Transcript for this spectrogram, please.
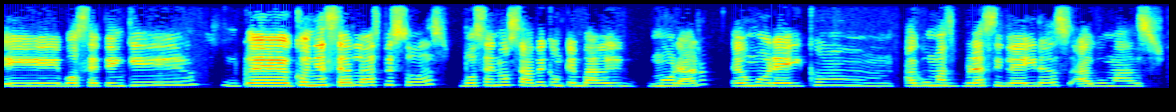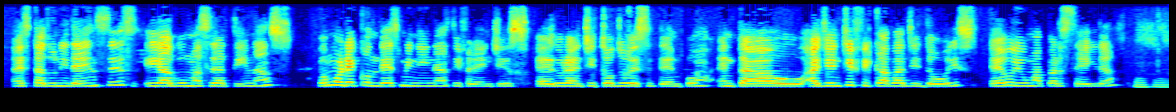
E você tem que é, conhecer lá as pessoas. Você não sabe com quem vai morar. Eu morei com algumas brasileiras, algumas estadunidenses e algumas latinas. Eu morei com 10 meninas diferentes eh, durante todo esse tempo. Então, a gente ficava de dois, eu e uma parceira, Uhum.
